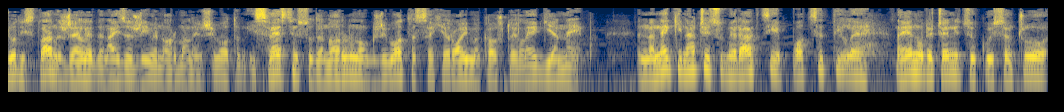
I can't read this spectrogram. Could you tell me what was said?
Ljudi stvarno žele da najzad žive normalnim životom i svesni su da normalnog života sa herojima kao što je Legija nema. Na neki način su me reakcije podsjetile na jednu rečenicu koju sam čuo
